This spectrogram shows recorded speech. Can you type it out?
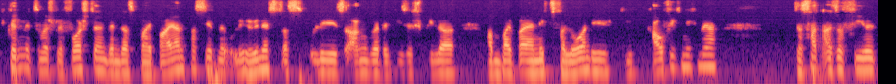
Ich könnte mir zum Beispiel vorstellen, wenn das bei Bayern passiert mit Uli Hoeneß, dass Uli sagen würde, diese Spieler haben bei Bayern nichts verloren, die, die kaufe ich nicht mehr. Das hat also viel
